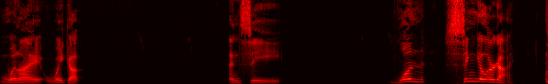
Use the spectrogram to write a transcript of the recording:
When I wake up and see one singular guy,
